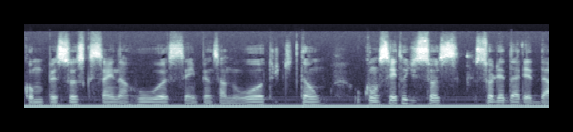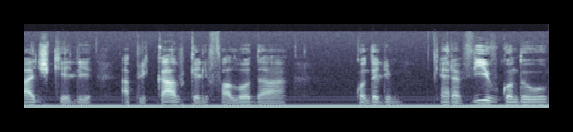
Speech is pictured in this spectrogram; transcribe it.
como pessoas que saem na rua sem pensar no outro. Então, o conceito de solidariedade que ele aplicava, que ele falou da quando ele era vivo, quando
